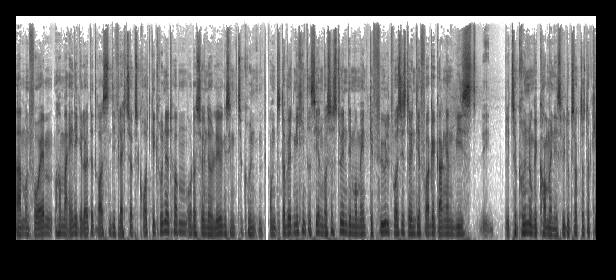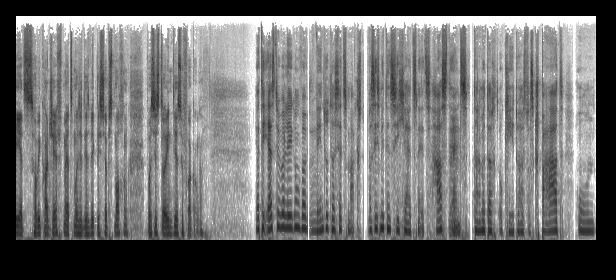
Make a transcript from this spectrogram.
Ähm, und vor allem haben wir einige Leute draußen, die vielleicht selbst gerade gegründet haben oder so in der Lösung sind zu gründen. Und da würde mich interessieren, was hast du in dem Moment gefühlt? Was ist da in dir vorgegangen? Wie ist zur Gründung gekommen ist, wie du gesagt hast, okay, jetzt habe ich keinen Chef mehr, jetzt muss ich das wirklich selbst machen. Was ist da in dir so vorgegangen? Ja, die erste Überlegung war, wenn du das jetzt machst, was ist mit dem Sicherheitsnetz? Hast mhm. eins. Dann haben wir gedacht, okay, du hast was gespart und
